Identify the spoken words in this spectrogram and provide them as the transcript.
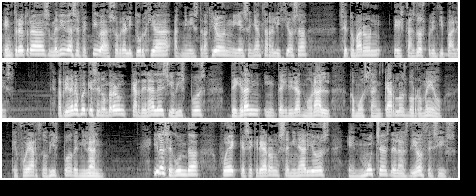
Entre otras medidas efectivas sobre liturgia, administración y enseñanza religiosa, se tomaron estas dos principales. La primera fue que se nombraron cardenales y obispos de gran integridad moral, como San Carlos Borromeo, que fue arzobispo de Milán. Y la segunda fue que se crearon seminarios en muchas de las diócesis,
